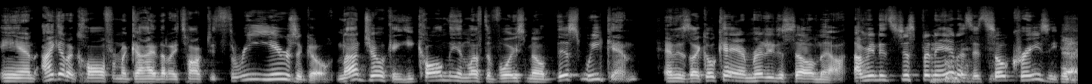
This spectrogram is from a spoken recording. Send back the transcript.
And I got a call from a guy that I talked to three years ago. Not joking. He called me and left a voicemail this weekend and is like, okay, I'm ready to sell now. I mean, it's just bananas. It's so crazy. Yeah.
